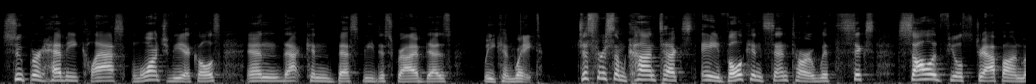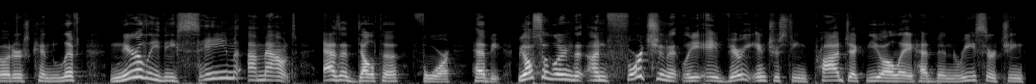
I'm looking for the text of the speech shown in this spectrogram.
super heavy class launch vehicles, and that can best be described as we can wait. Just for some context, a Vulcan Centaur with six solid fuel strap-on motors can lift nearly the same amount as a Delta IV Heavy. We also learned that unfortunately a very interesting project ULA had been researching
